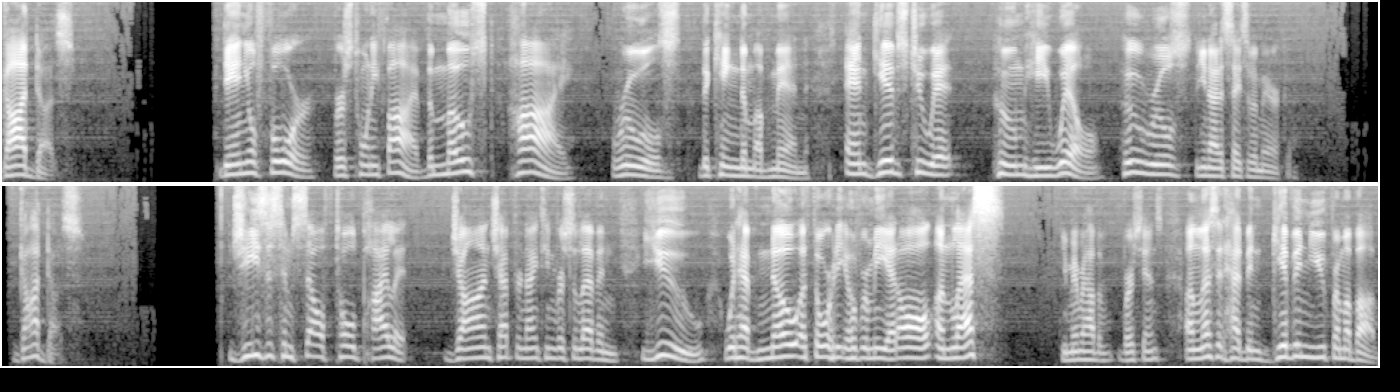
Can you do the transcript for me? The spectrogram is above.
God does. Daniel 4, verse 25 the Most High rules the kingdom of men and gives to it whom he will. Who rules the United States of America? God does. Jesus himself told Pilate, John chapter 19, verse 11, you would have no authority over me at all unless, you remember how the verse ends? Unless it had been given you from above.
